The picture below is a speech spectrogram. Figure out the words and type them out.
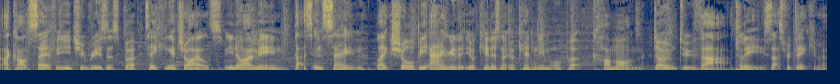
I can't say it for YouTube reasons, but taking a child. You know what I mean? That's insane. Like, sure, be angry that your kid is not your kid anymore, but come on, don't do that. Please, that's ridiculous.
